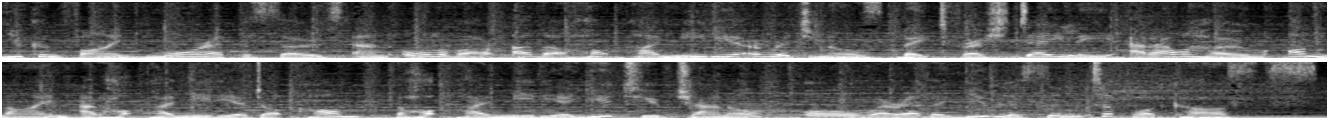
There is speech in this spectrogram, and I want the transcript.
You can find more episodes and all of our other Hot Pie Media originals baked fresh daily at our home online at hotpiemedia.com, the Hot Pie Media YouTube channel, or wherever you listen to podcasts.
